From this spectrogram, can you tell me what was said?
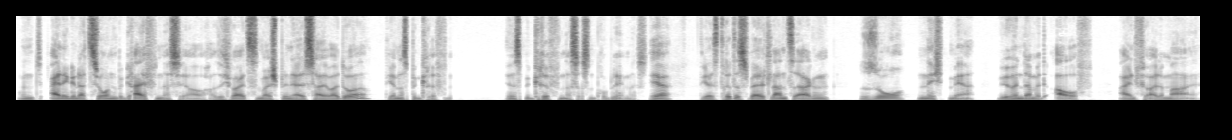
und einige Nationen begreifen das ja auch. Also ich war jetzt zum Beispiel in El Salvador, die haben das begriffen. Die haben das begriffen, dass das ein Problem ist. Ja. Die als drittes Weltland sagen, so nicht mehr. Wir hören damit auf. Ein für alle Mal.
